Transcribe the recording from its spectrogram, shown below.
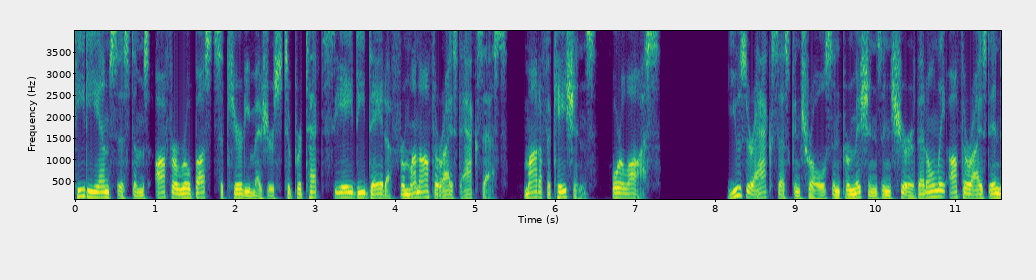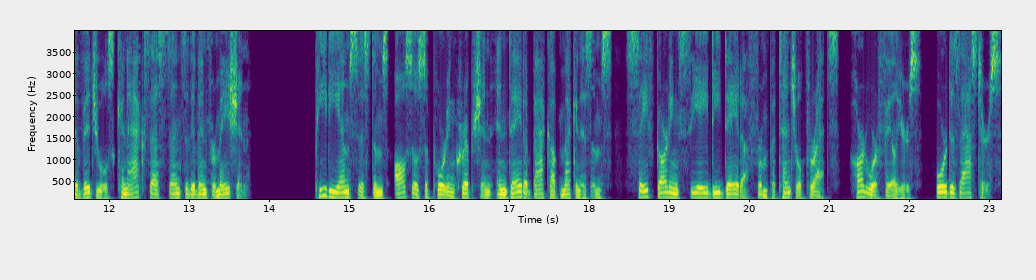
PDM systems offer robust security measures to protect CAD data from unauthorized access, modifications, or loss. User access controls and permissions ensure that only authorized individuals can access sensitive information, PDM systems also support encryption and data backup mechanisms, safeguarding CAD data from potential threats, hardware failures, or disasters.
